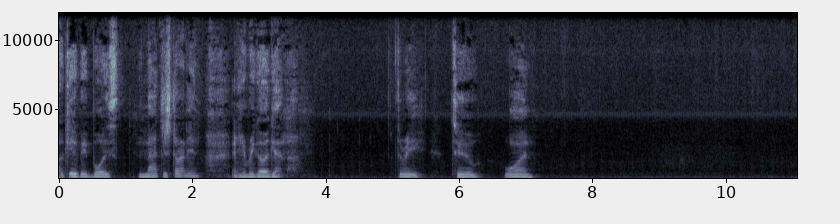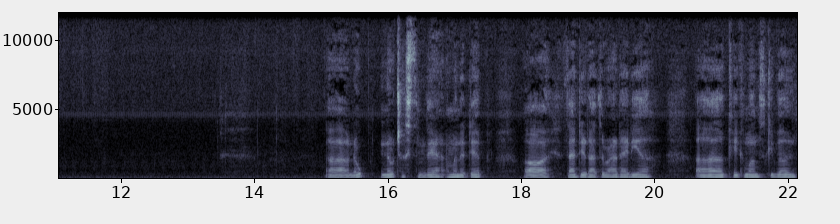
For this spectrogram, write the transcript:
Okay, big boys, the match is starting, and here we go again. Three, two, one. Uh, nope, no chest in there. I'm gonna dip. Uh, that dude had the right idea. Uh, okay, come on, let's keep going.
